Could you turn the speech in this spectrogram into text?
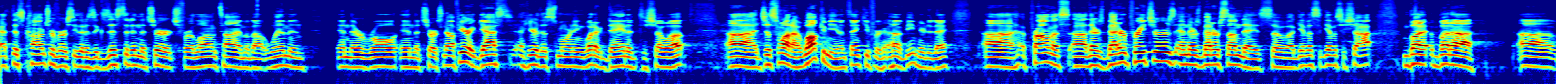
at this controversy that has existed in the church for a long time about women and their role in the church. Now, if you're a guest here this morning, what a day to, to show up. Uh, just want to welcome you and thank you for uh, being here today. Uh, I promise uh, there's better preachers and there's better Sundays, so uh, give, us, give us a shot. But, but uh,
